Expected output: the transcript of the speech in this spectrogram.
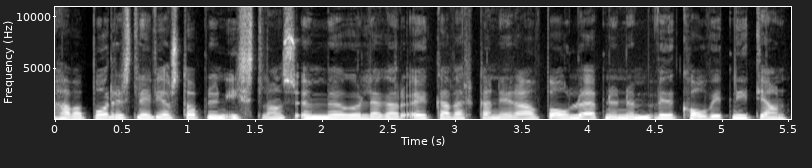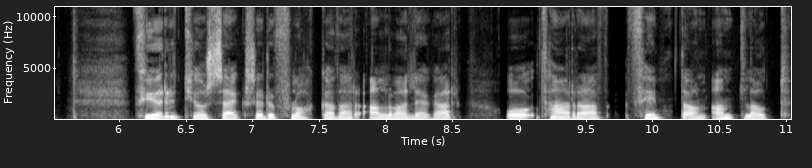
hafa borist Livjastofnun Íslands um mögulegar aukaverkanir af bóluefnunum við COVID-19. 46 eru flokkaðar alvarlegar og þar af 15 andlát.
